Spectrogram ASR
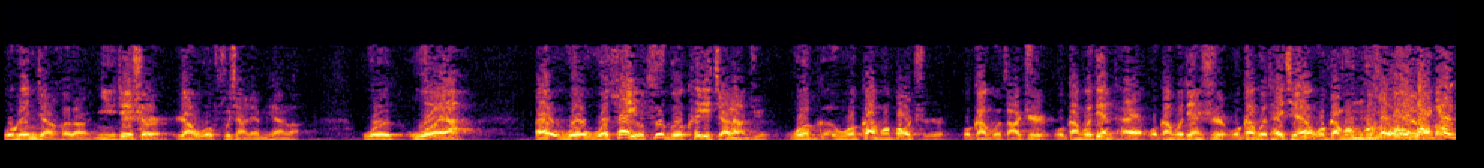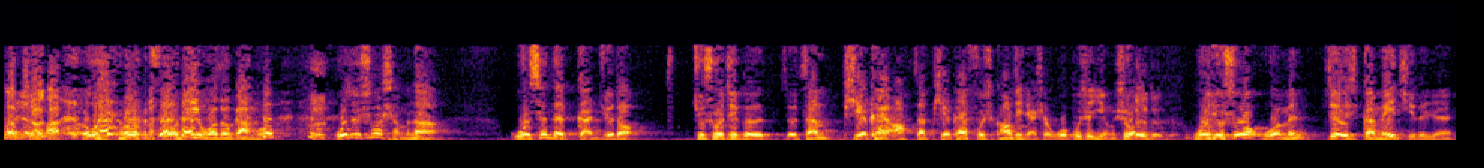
我跟你讲，何导，你这事儿让我浮想联翩了。我我呀，哎，我我算有资格可以讲两句。我我干过报纸，我干过杂志，我干过电台，我干过电视，我干过台前，我干过幕后，我干过全干，我扫地我都干过。我就说什么呢？我现在感觉到，就说这个，咱撇开啊，咱撇开富士康这件事，我不是影射，对对对，我就说我们这干媒体的人，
